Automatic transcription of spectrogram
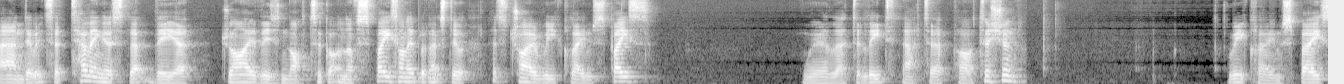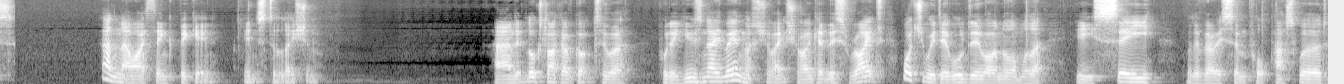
And it's uh, telling us that the uh, drive is not uh, got enough space on it, but let's do. Let's try reclaim space. We'll uh, delete that uh, partition, reclaim space, and now I think begin installation. And it looks like I've got to put a username in. Let's make sure I get this right. What should we do? We'll do our normal EC with a very simple password.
